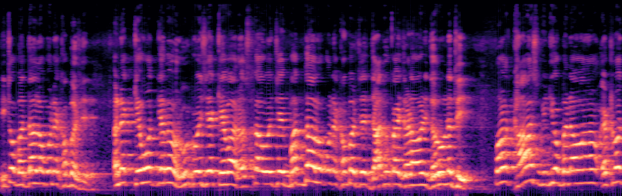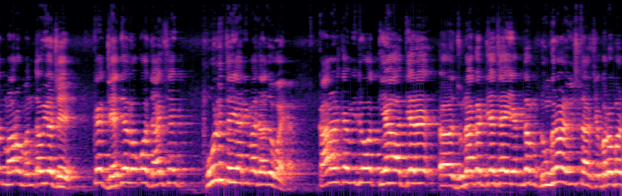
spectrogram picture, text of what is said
એ તો બધા લોકોને ખબર છે. અને કેવો ત્યાંનો રૂટ હોય છે, કેવા રસ્તા હોય છે બધા લોકોને ખબર છે. જાદુ કાંઈ જણાવવાની જરૂર નથી. પણ ખાસ વીડિયો બનાવવાનો એટલો જ મારો મંતવ્ય છે કે જે જે લોકો જાય છે ફૂલ તૈયારીમાં જાજો ભાઈ. કારણ કે મિત્રો, ત્યાં અત્યારે જુનાગઢ જે છે, એ એકદમ ડુંગરાળ વિસ્તાર છે, બરોબર?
